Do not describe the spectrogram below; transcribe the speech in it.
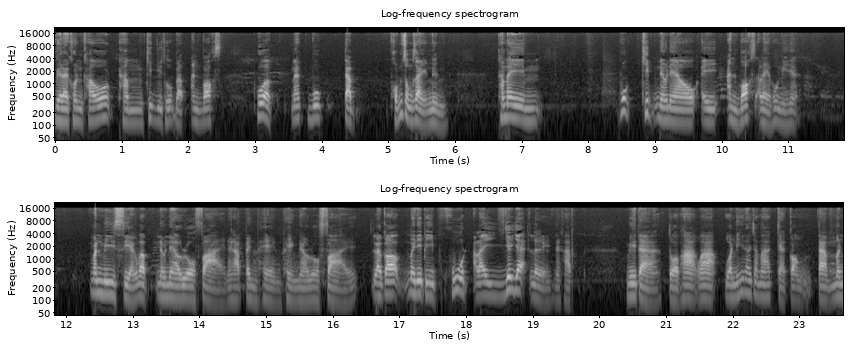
มีหลายคนเขาทำคลิป YouTube แบบ Unbox พวก MacBook แต่ผมสงสัยอย่างหนึ่งทำไมพวกคลิปแนวๆไอ้ Unbox อะไรพวกนี้เนี่ย มันมีเสียงแบบแนวแนวโลฟายนะครับ เป็นเพลงเพลงแนวโลฟายแล้วก็ไม่ได้มีพูดอะไรเยอะแยะเลยนะครับ มีแต่ตัวภาคว่าวันนี้เราจะมาแกะกล่อง แต่มัน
